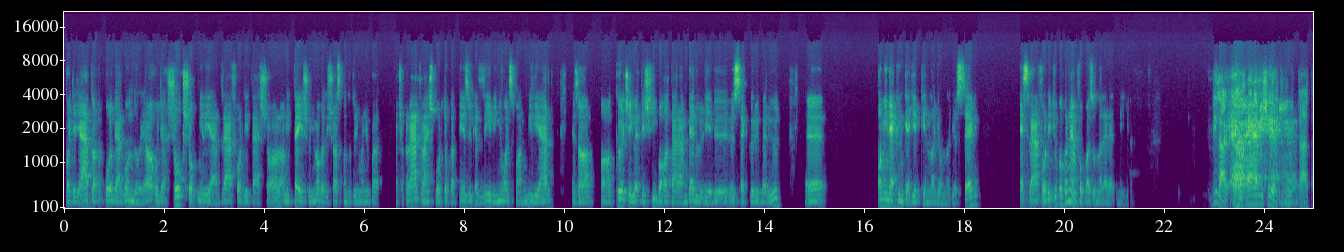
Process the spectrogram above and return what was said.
vagy egy átlag polgár gondolja, hogy a sok-sok milliárd ráfordítással, amit te is úgy magad is azt mondtad, hogy mondjuk a, ha csak a látványsportokat nézzük, ez az évi 80 milliárd, ez a, a költségvetés hiba határán belül lévő összeg körülbelül, ami nekünk egyébként nagyon nagy összeg, ezt ráfordítjuk, akkor nem fog azonnal eredmény világ, ehhez mi nem is értünk. Tehát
